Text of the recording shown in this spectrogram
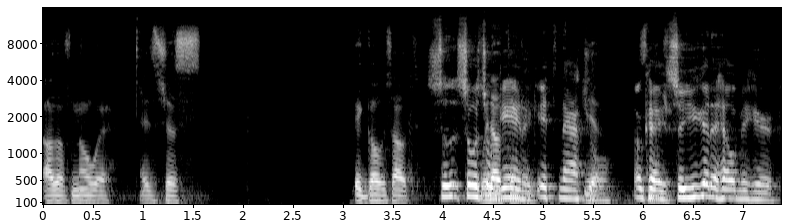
out of nowhere. It's just it goes out. So, so it's organic. Thinking. It's natural. Yeah, okay, natural. so you got to help me here.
